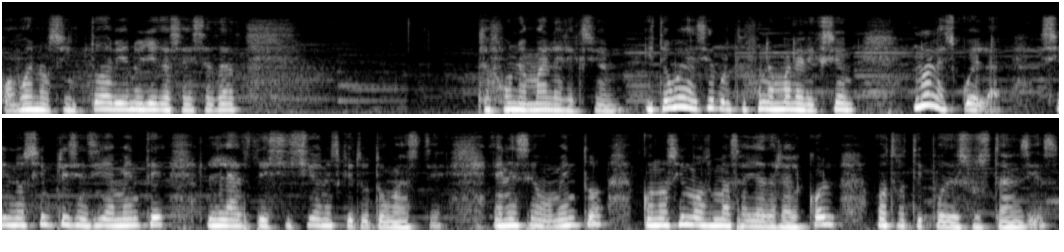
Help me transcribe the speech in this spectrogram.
o bueno, si todavía no llegas a esa edad, que fue una mala elección. Y te voy a decir por qué fue una mala elección. No la escuela, sino simple y sencillamente las decisiones que tú tomaste. En ese momento conocimos más allá del alcohol otro tipo de sustancias.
